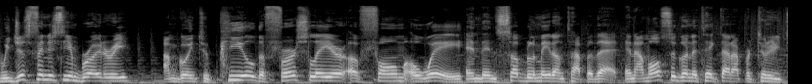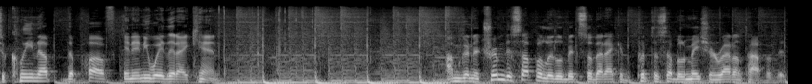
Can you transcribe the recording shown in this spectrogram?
We just finished the embroidery. I'm going to peel the first layer of foam away and then sublimate on top of that. And I'm also going to take that opportunity to clean up the puff in any way that I can. I'm going to trim this up a little bit so that I can put the sublimation right on top of it.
